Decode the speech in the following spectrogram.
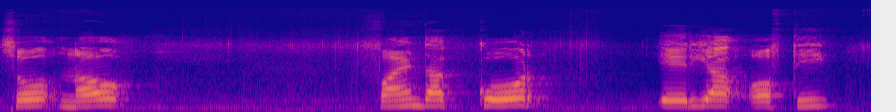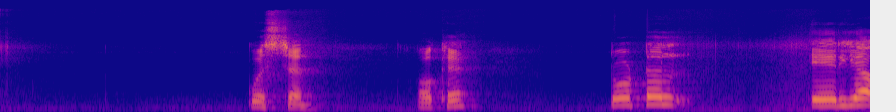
so now find the core area of the question. Okay? Total area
